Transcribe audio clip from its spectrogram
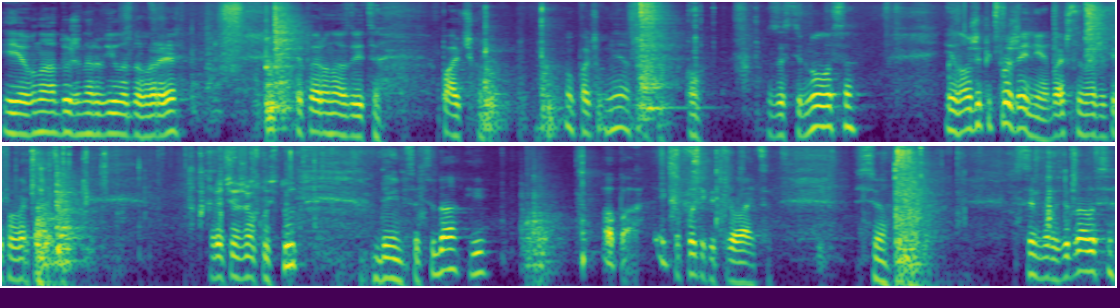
І вона дуже наровіла до гори. Тепер у нас, дивіться, пальчиком. Ну, пальчиком не О, застібнулося. І воно вже підпружинює, бачите, воно вже типу вертається. Рычажок ось тут. Дивимося сюди і. Опа! І капотик відкривається. Все. З цим ми розібралися.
